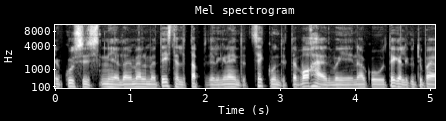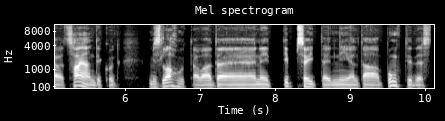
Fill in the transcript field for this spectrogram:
ja kus siis nii-öelda me oleme teistel etappidelgi näinud, et sekundite vahed või nagu tegelikult juba jäävad sajandikud, mis lahutavad äh, neid tippsõitjaid nii-öelda punktidest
